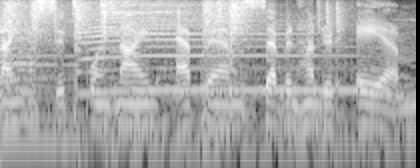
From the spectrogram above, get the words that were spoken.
96.9 FM, 700 AM.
